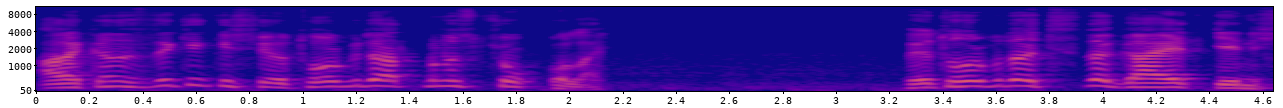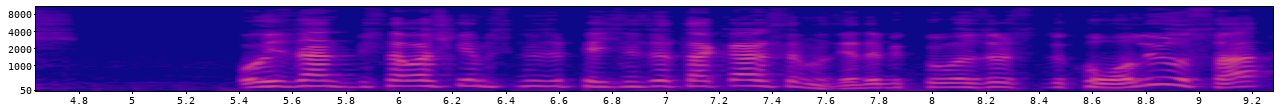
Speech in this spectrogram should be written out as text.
arkanızdaki kişiye torpido atmanız çok kolay. Ve torpido açısı da gayet geniş. O yüzden bir savaş gemisinizi peşinize takarsanız ya da bir kruvazör sizi kovalıyorsa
